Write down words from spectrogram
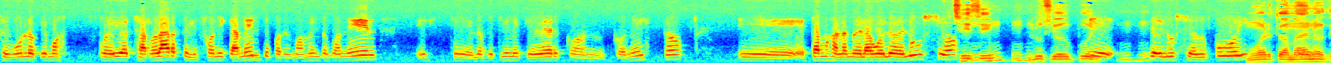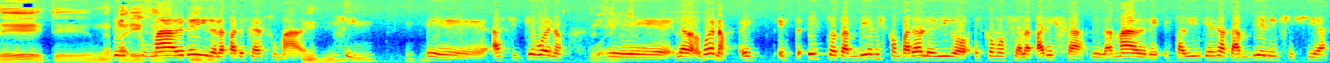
según lo que hemos podido charlar telefónicamente por el momento con él, este, lo que tiene que ver con, con esto. Eh, estamos hablando del abuelo de Lucio. Sí, sí, Lucio Dupuy. de Lucio Dupuy. Muerto a manos de este, una de pareja. De su madre y de la pareja de su madre, sí. Eh, así que bueno, eh, bueno, esto, también es comparable, digo, es como si a la pareja de la madre, está bien que ella también infligía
